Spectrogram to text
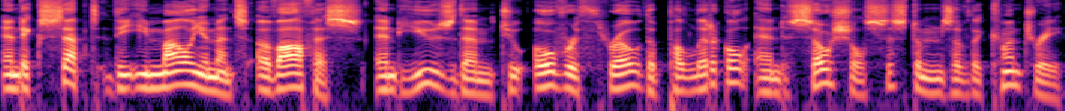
and accept the emoluments of office and use them to overthrow the political and social systems of the country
